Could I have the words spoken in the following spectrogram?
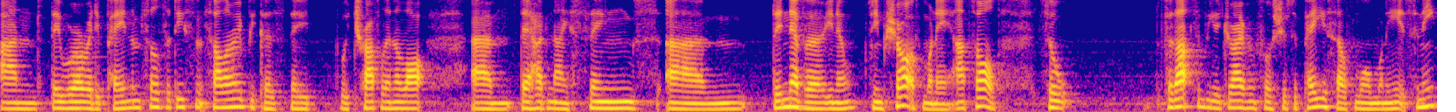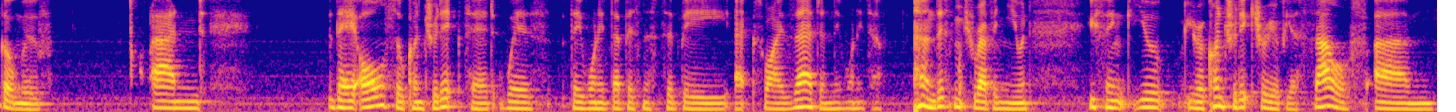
and they were already paying themselves a decent salary because they were traveling a lot um, they had nice things um, they never you know seemed short of money at all so for that to be a driving force just to pay yourself more money it's an ego move. And they also contradicted with they wanted their business to be xyz and they wanted to have this much revenue. And you think you're you're a contradictory of yourself um,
